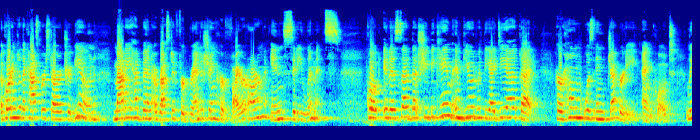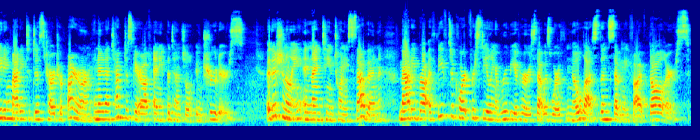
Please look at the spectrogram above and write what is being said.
According to the Casper Star Tribune, Maddie had been arrested for brandishing her firearm in city limits. Quote, it is said that she became imbued with the idea that her home was in jeopardy, end quote, leading Maddie to discharge her firearm in an attempt to scare off any potential intruders. Additionally, in 1927, Maddie brought a thief to court for stealing a ruby of hers that was worth no less than $75.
